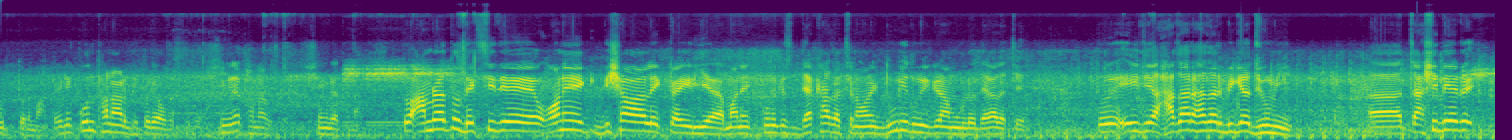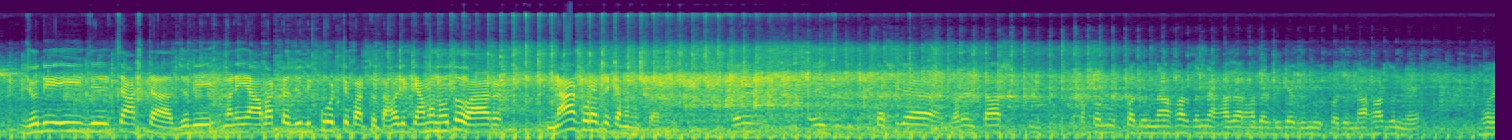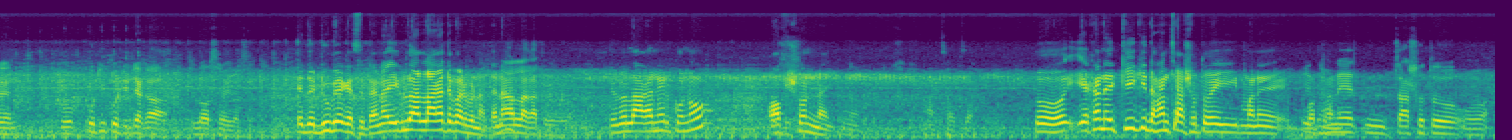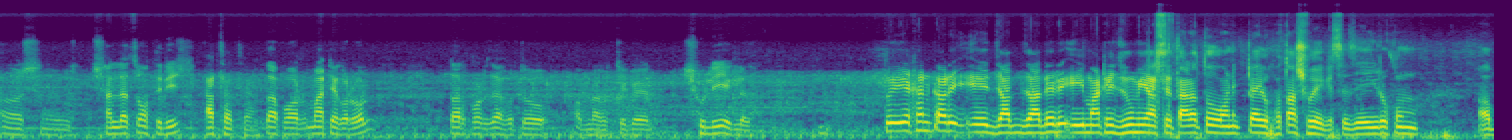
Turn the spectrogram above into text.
উত্তর মাঠ। এটি কোন থানার ভিতরে অবস্থিত? সিংড়া থানার সিংড়া থানা। তো আমরা তো দেখছি যে অনেক বিশাল একটা এরিয়া মানে কোনো কিছু দেখা যাচ্ছে না অনেক দূরে দূরে গ্রামগুলো দেখা যাচ্ছে। তো এই যে হাজার হাজার বিঘা জমি চাষিদের যদি এই যে চাষটা যদি মানে এই আবারটা যদি করতে পারতো তাহলে কেমন হতো? আর না করাতে কেমন হতো? আর ধরেন এই চাষিরা ধরেন চাষ ফসল উৎপাদন না হওয়ার জন্য হাজার হাজার বিঘা জমি উৎপাদন না হওয়ার জন্য ধরেন কোটি কোটি টাকা লস হয়ে গেছে। এদের ডুবে গেছে তাই না? এগুলো আর লাগাতে পারবে না তাই না? আর লাগাতে হবে এগুলো লাগানোর কোনো অপশন নাই। আচ্ছা আচ্ছা। তো এখানে কি কি ধান চাষ হতো এই মানে বর্তমানে? ধানের চাষ হতো সাল্লা চৌত্রিশ আচ্ছা আচ্ছা। তারপর মাটিয়া করল তারপর যা হতো আপনার হচ্ছে গিয়ে শুলি এগুলো। তো এখানকার যাদের এই মাঠে জমি আছে তারা তো অনেকটাই হতাশ হয়ে গেছে যে এইরকম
